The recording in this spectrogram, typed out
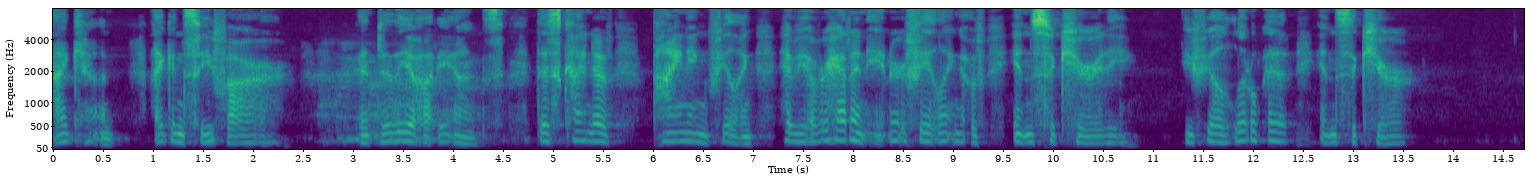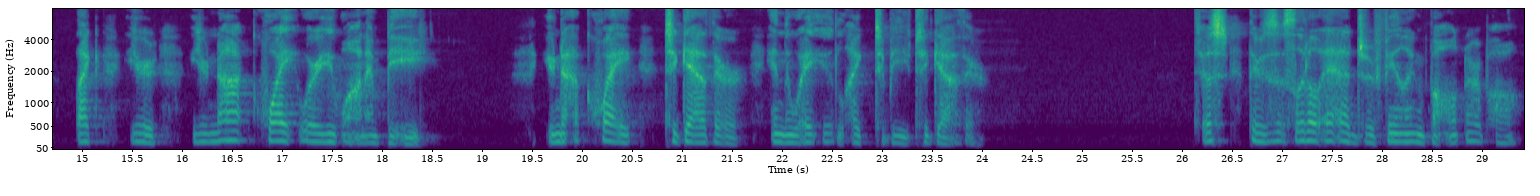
I can. I can see far into the audience. This kind of pining feeling. Have you ever had an inner feeling of insecurity? You feel a little bit insecure. Like you're you're not quite where you want to be. You're not quite together in the way you'd like to be together. Just there's this little edge of feeling vulnerable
